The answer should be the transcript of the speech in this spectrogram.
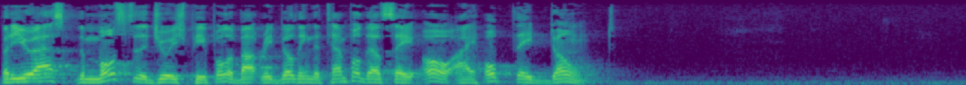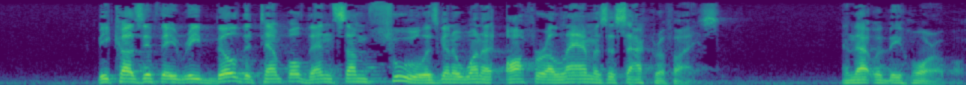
But you ask the most of the Jewish people about rebuilding the temple, they'll say, Oh, I hope they don't. Because if they rebuild the temple, then some fool is going to want to offer a lamb as a sacrifice. And that would be horrible.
